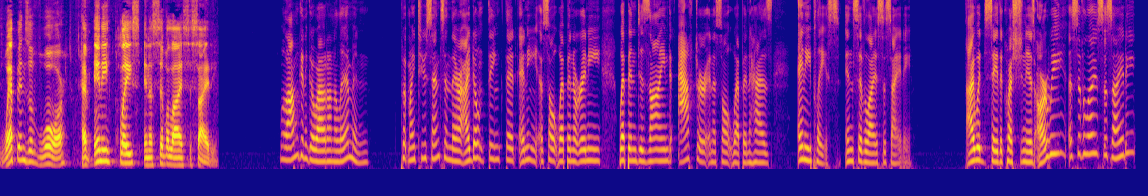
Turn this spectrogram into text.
weapons of war have any place in a civilized society. Well, I'm going to go out on a limb and put my two cents in there. I don't think that any assault weapon or any weapon designed after an assault weapon has any place in civilized society. I would say the question is are we a civilized society?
